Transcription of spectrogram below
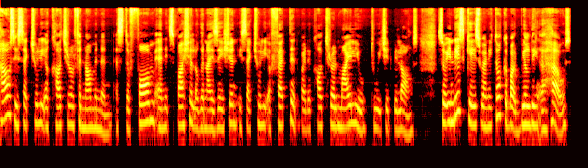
house is actually a cultural phenomenon as the form and its spatial organization is actually affected by the cultural milieu to which it belongs. So in this case, when we talk about building a house,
